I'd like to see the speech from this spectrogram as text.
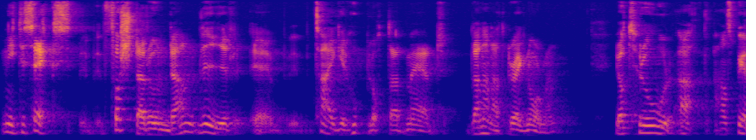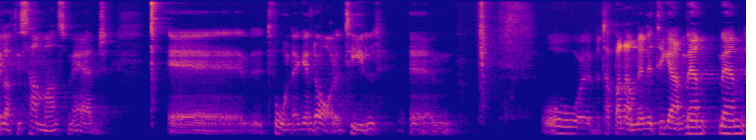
96, första rundan blir eh, Tiger hoplottad med bland annat Greg Norman. Jag tror att han spelar tillsammans med eh, två legendarer till. Ehm, eh, och tappar namnen lite grann. Men, men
